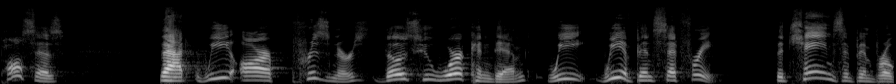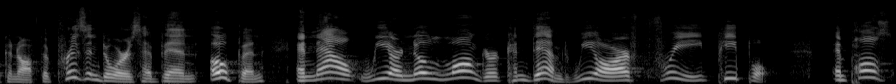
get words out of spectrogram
Paul says that we are prisoners, those who were condemned, we, we have been set free. The chains have been broken off, the prison doors have been opened, and now we are no longer condemned. We are free people. And Paul's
